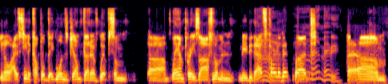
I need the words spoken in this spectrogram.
You know, I've seen a couple big ones jump that have whipped some um, lampreys off of them, and maybe that's mm. part of it. But yeah, maybe um,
